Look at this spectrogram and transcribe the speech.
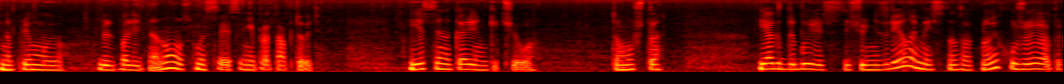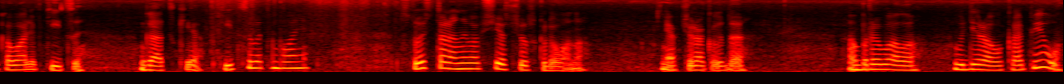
напрямую, безболезненно. Ну, в смысле, если не протаптывать. Если на коринке чего. Потому что ягоды были еще не зрелые месяц назад, но их уже атаковали птицы. Гадские птицы в этом плане. С той стороны вообще все склевано. Я вчера, когда обрывала, выдирала крапиву,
